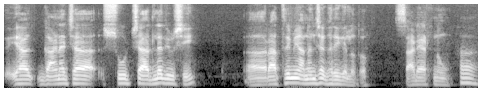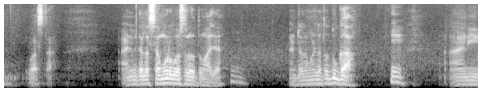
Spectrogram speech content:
ह्या गाण्याच्या शूटच्या आदल्या दिवशी रात्री मी आनंदच्या घरी गेलो होतो साडेआठ नऊ. वाजता. आणि मी त्याला समोर बसलो होतो माझ्या. आणि त्याला म्हटलं तर तू गा. आणि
